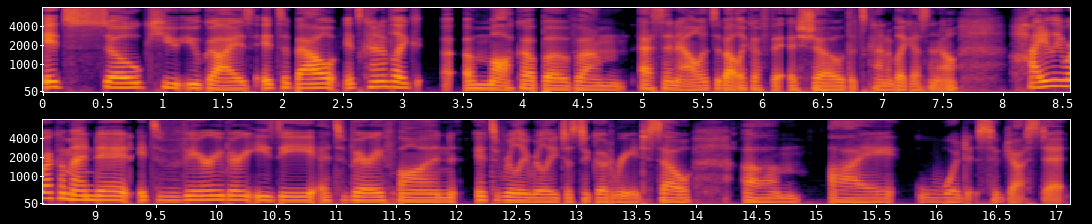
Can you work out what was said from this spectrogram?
It's so cute, you guys. It's about, it's kind of like a mock up of um, SNL. It's about like a fitness show that's kind of like SNL. Highly recommend it. It's very, very easy. It's very fun. It's really, really just a good read. So um, I would suggest it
